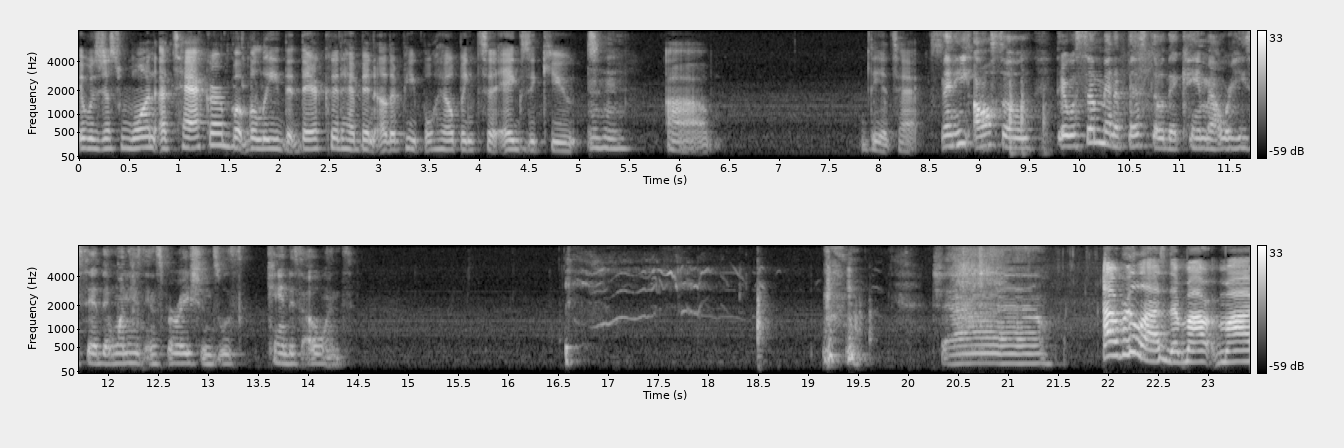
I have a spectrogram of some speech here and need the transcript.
it was just one attacker, but believe that there could have been other people helping to execute Mm-hmm. uh, the attacks. And he also there was some manifesto that came out where he said that one of his inspirations was Candace Owens. Child. I realized that my my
